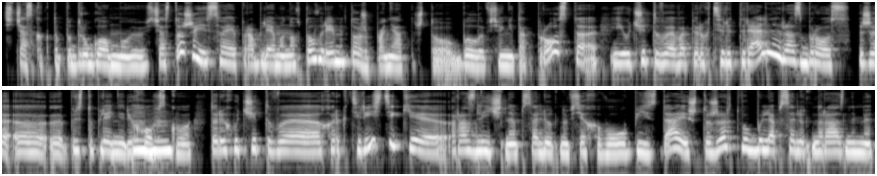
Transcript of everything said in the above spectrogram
Сейчас как-то по-другому. Сейчас тоже есть свои проблемы, но в то время тоже понятно, что было все не так просто. И учитывая, во-первых, территориальный разброс же, э, э, преступлений Риховского, во-вторых, учитывая характеристики различные абсолютно всех его убийств, да, и что жертвы были абсолютно разными,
